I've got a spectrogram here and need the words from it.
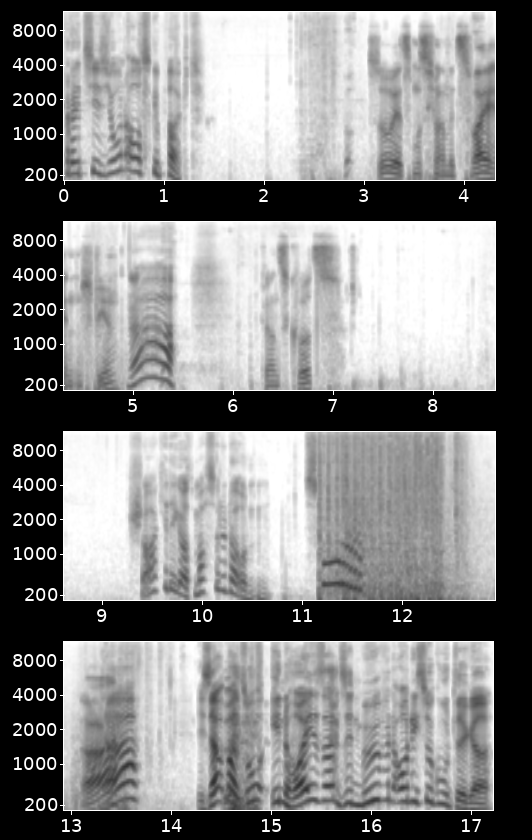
Präzision ausgepackt. So, jetzt muss ich mal mit zwei Händen spielen. Ah, Ganz kurz. Sharky, Digga, was machst du denn da unten? Skurr. Ah! Ja, ich sag mal so, in Häusern sind Möwen auch nicht so gut, Digga.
